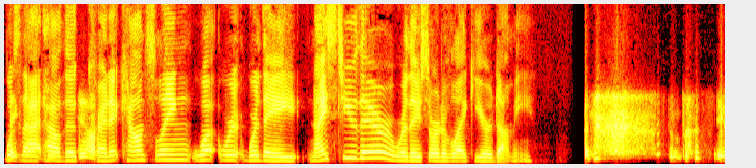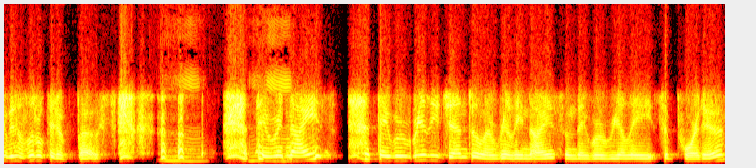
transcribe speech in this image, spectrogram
was exactly. that how the yeah. credit counseling? What were were they nice to you there, or were they sort of like you're a dummy? it was a little bit of both. Mm-hmm. they mm-hmm. were nice. They were really gentle and really nice, and they were really supportive.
